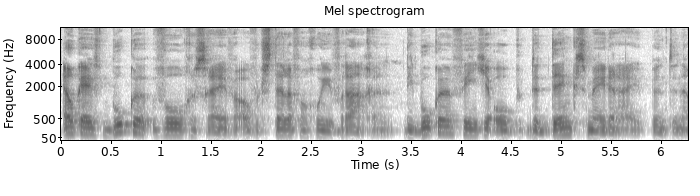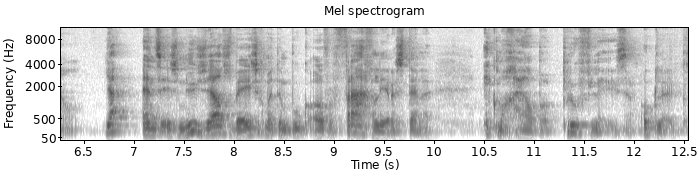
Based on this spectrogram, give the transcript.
Elke heeft boeken volgeschreven over het stellen van goede vragen. Die boeken vind je op dedenksmederij.nl. Ja, en ze is nu zelfs bezig met een boek over vragen leren stellen. Ik mag helpen proeflezen. Ook leuk.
